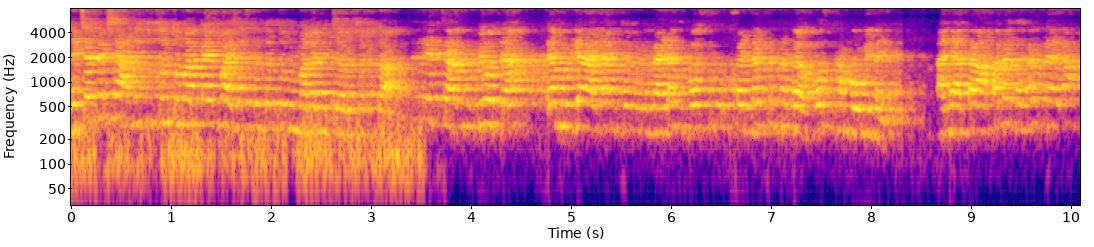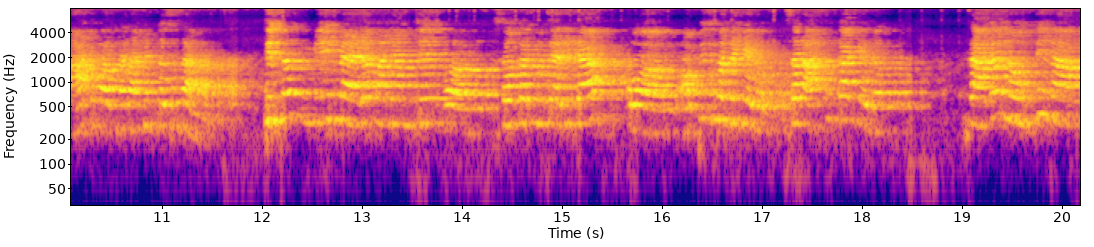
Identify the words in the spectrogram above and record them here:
ह्याच्यापेक्षा आणि दुसरं तुम्हाला काय पाहिजे असेल तर तुम्ही मला विचारू शकता. एक चार मुली होत्या त्या मुली आल्या आमच्याकडे मॅडम बस कंडक्टर बस थांबवली नाही. आणि आता आम्हाला घरात जायला आठ वाजणार आम्ही कसं जाणार? तिथंच मी मॅडम आणि आमचे सहकर्मचारी त्या ऑफिसमध्ये गेलो. सर असं का केलं? जागा नव्हती ना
